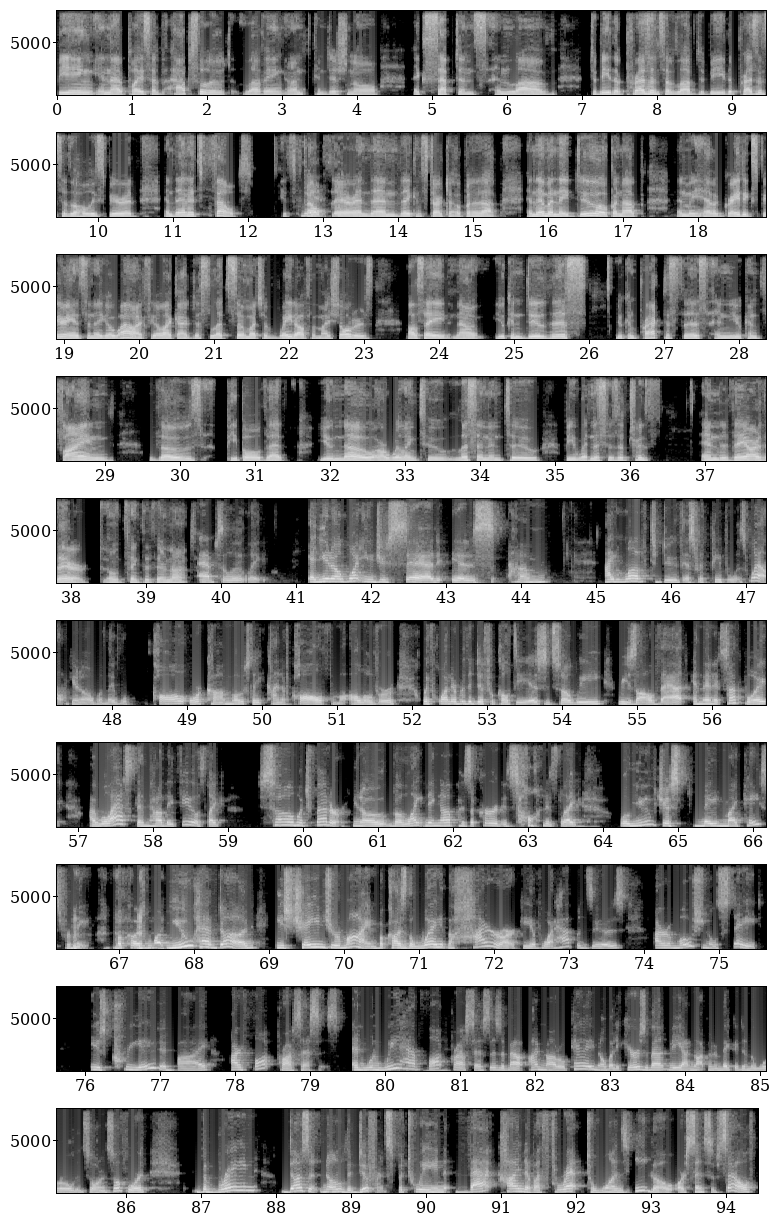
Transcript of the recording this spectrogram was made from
being in that place of absolute loving, unconditional acceptance and love to be the presence of love, to be the presence of the Holy Spirit, and then it's felt. It's felt yes. there, and then they can start to open it up. And then when they do open up, and we have a great experience and they go wow i feel like i've just let so much of weight off of my shoulders i'll say now you can do this you can practice this and you can find those people that you know are willing to listen and to be witnesses of truth and that they are there don't think that they're not absolutely and you know what you just said is um, I love to do this with people as well, you know, when they will call or come, mostly kind of call from all over with whatever the difficulty is. And so we resolve that. And then at some point, I will ask them how they feel. It's like, so much better. You know, the lightening mm-hmm. up has occurred and so on. It's like, well, you've just made my case for me because what you have done is change your mind because the way the hierarchy of what happens is our emotional state is created by our thought processes. And when we have thought mm. processes about, I'm not okay, nobody cares about me, I'm not going to make it in the world, and so on and so forth, the brain doesn't know the difference between that kind of a threat to one's ego or sense of self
